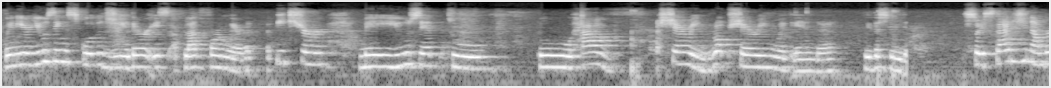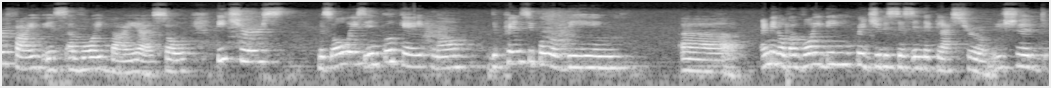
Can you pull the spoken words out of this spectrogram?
when you're using Schoology, there is a platform where a teacher may use it to to have a sharing, group sharing within the with the student. So strategy number five is avoid bias. So teachers must always inculcate no the principle of being, uh, I mean, of avoiding prejudices in the classroom. You should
